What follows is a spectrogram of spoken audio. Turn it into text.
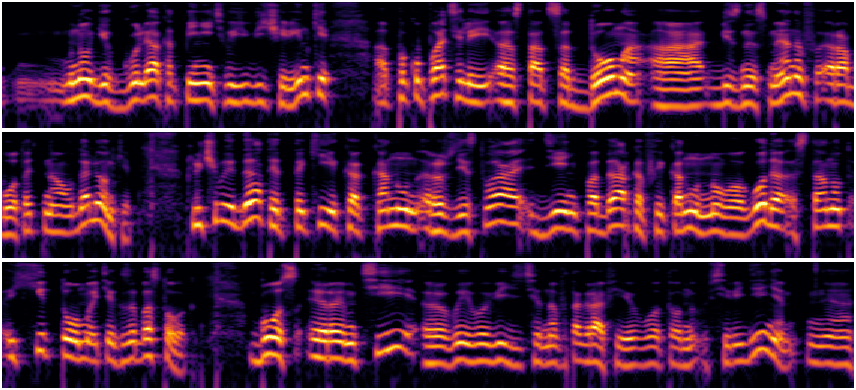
многих гуляк отменить вечеринки, а покупателей остаться дома, а бизнесменов работать на удаленке. Ключевые даты, такие как канун Рождества, День подарков и канун Нового года станут хитом этих забастовок. Босс РМТ, э, вы его видите на фотографии, вот он в середине, э,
